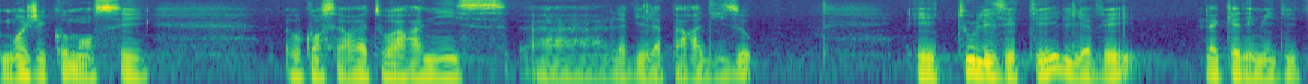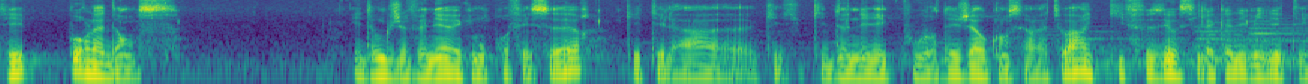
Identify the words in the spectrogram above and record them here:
moi j'ai commencé au conservatoire à Nice, à la Villa Paradiso, et tous les étés, il y avait l'Académie d'été pour la danse. Et donc je venais avec mon professeur, qui était là, euh, qui, qui donnait les cours déjà au conservatoire et qui faisait aussi l'Académie d'été.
